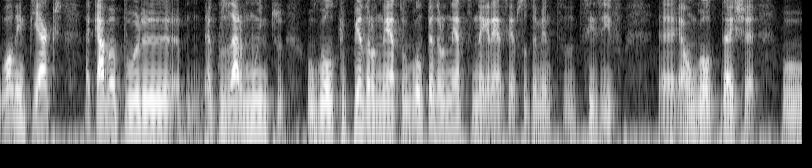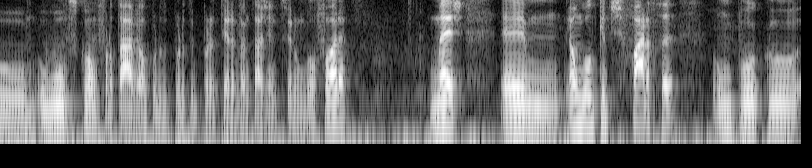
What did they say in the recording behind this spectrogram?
o Olympiacos acaba por eh, acusar muito o gol que Pedro Neto, o gol Pedro Neto na Grécia é absolutamente decisivo. Eh, é um gol que deixa o, o Wolves confortável por, por, por ter a vantagem de ser um gol fora, mas é um gol que disfarça um pouco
